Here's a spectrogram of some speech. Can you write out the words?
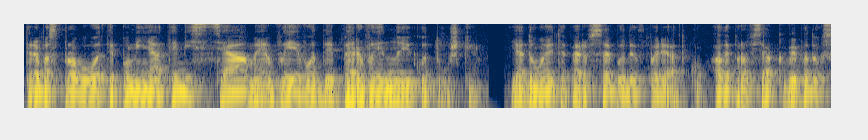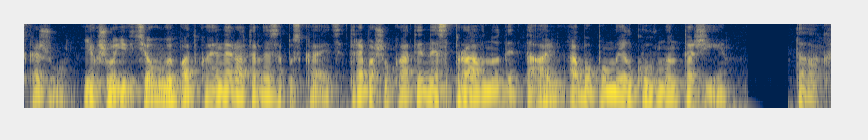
треба спробувати поміняти місцями виводи первинної котушки. Я думаю, тепер все буде в порядку, але про всяк випадок скажу: якщо і в цьому випадку генератор не запускається, треба шукати несправну деталь або помилку в монтажі. Так,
